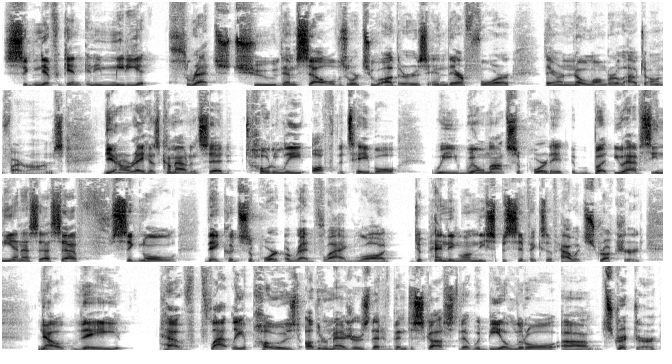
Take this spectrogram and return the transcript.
significant and immediate threat to themselves or to others, and therefore they are no longer allowed to own firearms. The NRA has come out and said totally off the table. We will not support it. But you have seen the NSSF signal they could support a red flag law depending on the specifics of how it's structured. Now, they have flatly opposed other measures that have been discussed that would be a little um, stricter,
